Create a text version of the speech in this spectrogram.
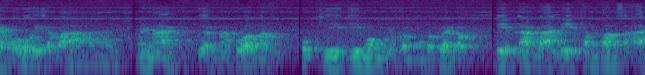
ก็โอ้ยสบาย ไม่มาเกิดมาขั้วมาพุกคีตีมงอยู่กับมงกับเพื่อนเรารีบล้างบาตรรีบทำความสะอาด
